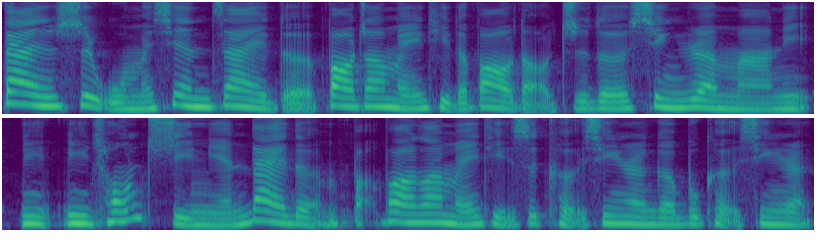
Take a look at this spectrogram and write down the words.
但是我们现在的报章媒体的报道值得信任吗？你你你从几年代的报报章媒体是可信任跟不可信任？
